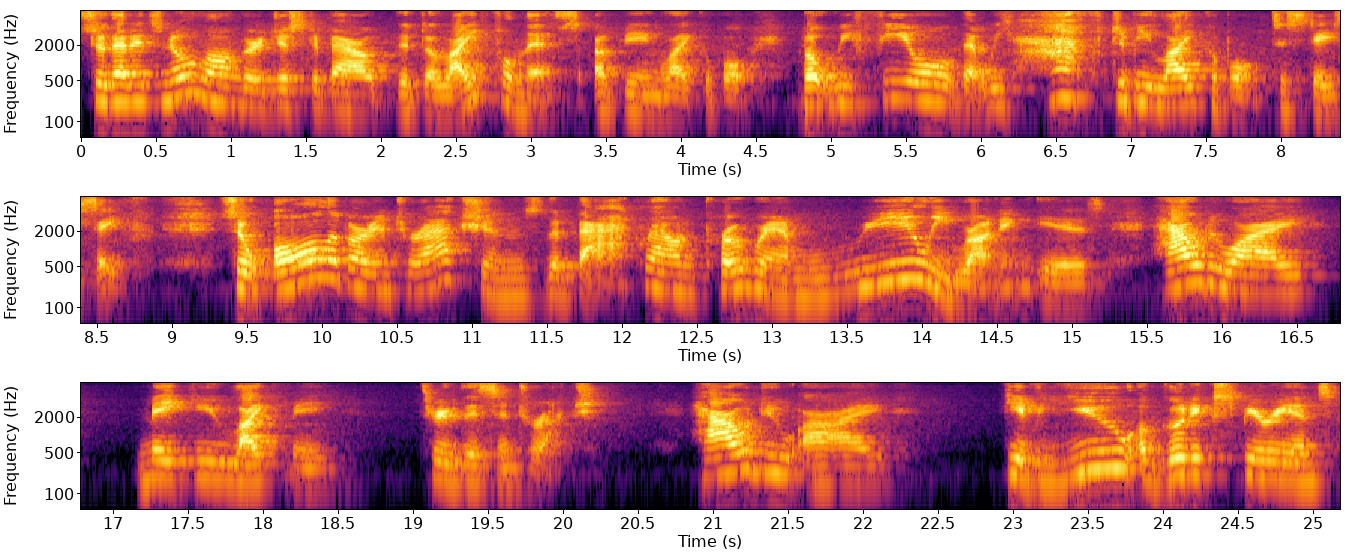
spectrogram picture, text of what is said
So that it's no longer just about the delightfulness of being likable, but we feel that we have to be likable to stay safe. So, all of our interactions, the background program really running is how do I make you like me through this interaction? How do I give you a good experience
